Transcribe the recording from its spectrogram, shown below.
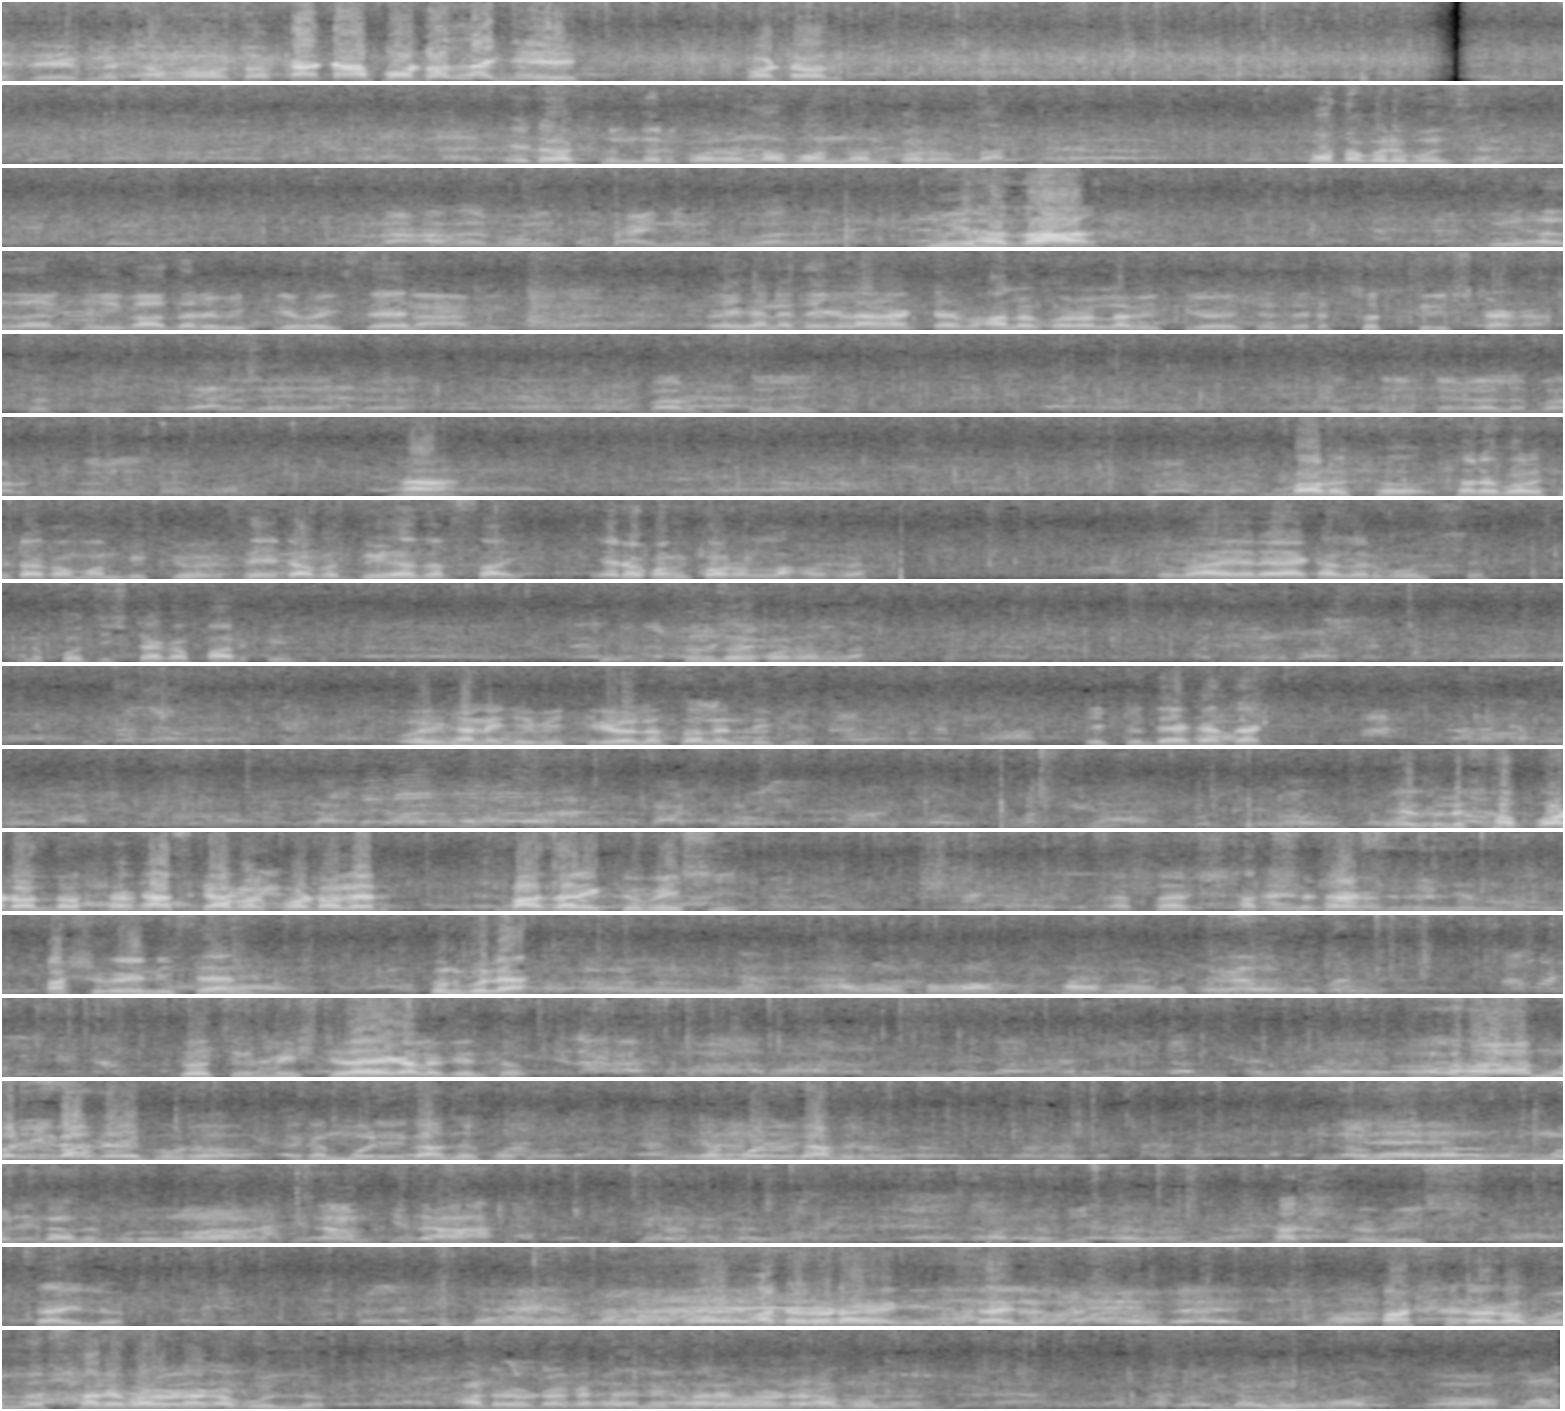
এই যে এগুলো সম্ভবত, কাকা, পটল নাকি? পটল। এটা সুন্দর করল্লা বন্ধন করল্লা কত করে বলছেন? আমরা হাজার বলেছি ভাই নেবে দু হাজার দুই হাজার? দুই হাজার কি বাজারে বিক্রি হয়েছে? না বিক্রি হয় তো এখানে দেখলাম একটা ভালো করল্লা বিক্রি হয়েছে যেটা ছত্রিশ টাকা। ছত্রিশ টাকা। তাহলে আপনার বারোশো চল্লিশ আছে। ছত্রিশ টাকা হলে বারোশো চল্লিশ হয় মন হ্যাঁ। বারোশো সাড়ে বারোশো টাকা মন বিক্রি হয়েছে এটা আবার দুই হাজার চাই। এরকমই করল্লা হবে। তো ভাইয়েরা এক হাজার বলছে মানে পঁচিশ টাকা পার কেজি। সুন্দর করল্লা ওইখানে কি বিক্রি হলো চলেন দেখি। একটু দেখা যাক। এগুলো সব পটল দর্শক আজকে আবার পটলের বাজার একটু বেশি। আপনার সাতশো টাকা পাঁচশো করে নিচ্ছেন কোনগুলা? প্রচুর বৃষ্টি হয়ে গেল কিন্তু। হ্যাঁ হ্যাঁ মুড়ি গাছের ফটো এটা মুড়ি গাছের ফটো এটা মুড়ি গাছের ফটো মুড়ি গাছের ফটো নয়। সাতশো বিশ টাকা। সাতশো বিশ চাইলো। আঠারো টাকা কেজি চাইলো। পাঁচশো টাকা বলল সাড়ে বারো টাকা বলল। আঠারো টাকা চাইলে সাড়ে বারো টাকা বলল।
